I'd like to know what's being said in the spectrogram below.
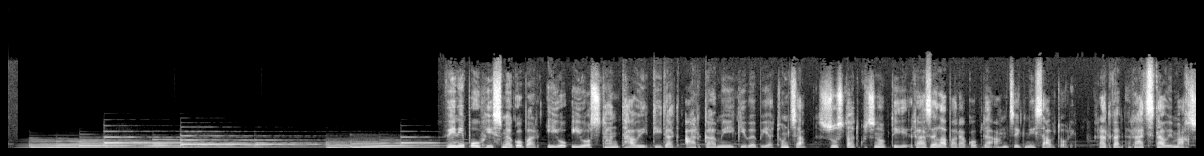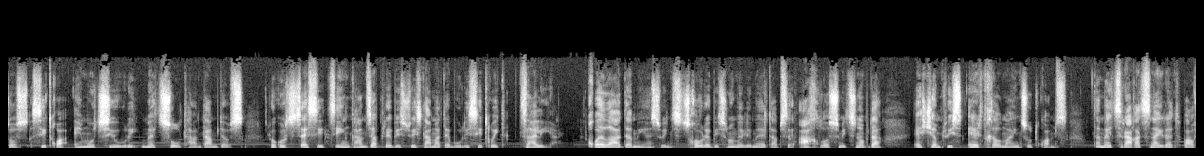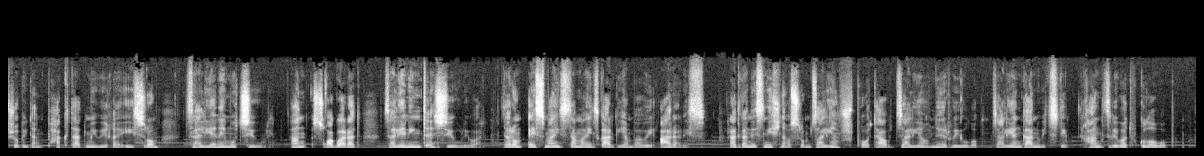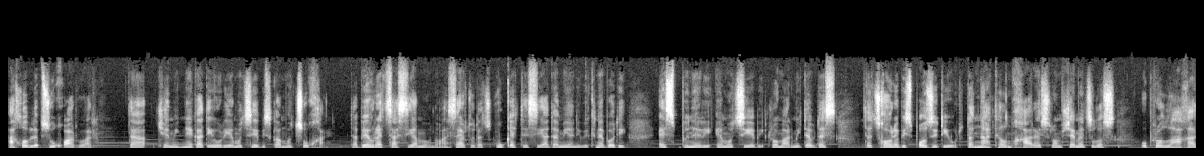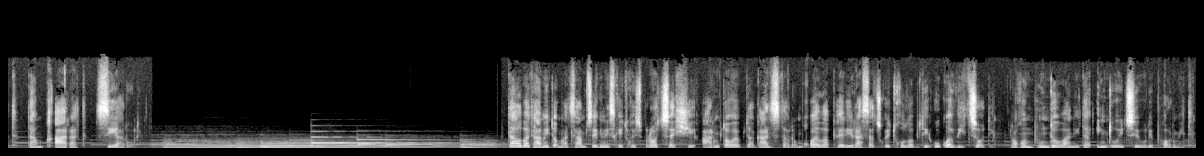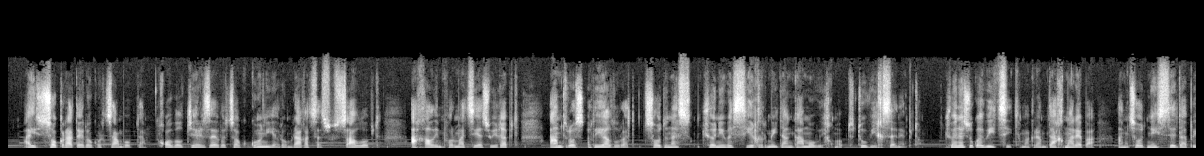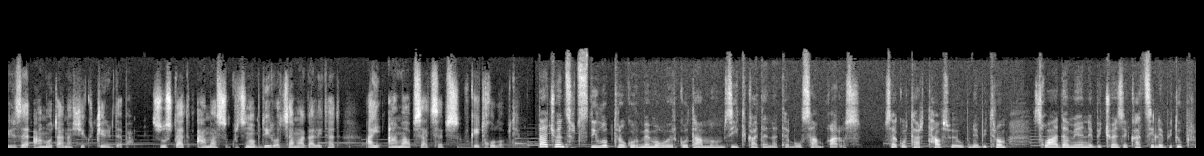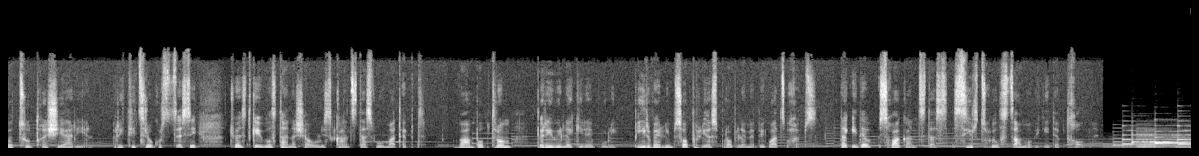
ვინი პუჰის მეგობარ იო იოსთან თავი დიდად არ გამიიგივებია, თუმცა ზუსტად გრძნობდი, რაზე ლაპარაკობდა ამ ციგნის ავტორი. რადგან რაც თავი მახსოვს, სიტყვა ემოციური მეც სულთან დამდევს, როგორც წესი წინ გამძაფრებისთვის დამატებული სიტყვით ძალიან. ყველა ადამიანს, ვინც ცხოვრების რომელიმე ეტაპზე ახლოს მიცნობდა, ეს ჩემთვის ერთხელ მაინც უთქვამს და მეც რაღაცნაირად ბავშვობიდან ფაქტად მივიღე ის, რომ ძალიან ემოციური ან სხვაგვარად ძალიან ინტენსიური ვარ და რომ ეს მაინც და მაინც კარგი ამბავი არ არის. რადგან ეს ნიშნავს, რომ ძალიან შფოთავ, ძალიან ნერვიულობ, ძალიან განვიცდი, ხანგრძლივად ვგლოვობ. ახლობლებს უყვარ ვარ და ჩემი ნეგატიური ემოციების გამო წუხან. და ბევრად სასიამოვნო, ან საერთოდაც უკეთესი ადამიანი ვიქნებოდი, ეს ბნელი ემოციები რომ არ მიტევდეს და ცხოვრების პოზიტიურ და ნათელ მხარეს რომ შემეძლოს უფრო ლაღად და მყარად სიარული. და ალბათ ამიტომაც ამ ციგნის კითხვის პროცესში არ მტოვებდა განცდა, რომ ყველაფერი, რასაც ვკითხულობდი, უკვე ვიცოდი, ოღონ ბუნდოვანი და ინტუიციური ფორმით. აი სოკრატე როგორც ამბობდა, ყოველ ჯერზე როცა გგონია, რომ რაღაცას ვსწავლობთ, ახალ ინფორმაციას ვიღებთ, ამ დროს რეალურად ცოდნას ჩვენივე სიღრმიდან გამოვიხმობთ თუ ვიხსენებთ. ჩვენ ეს უკვე ვიცით, მაგრამ დახმარება ამ ცოდნის ზედაპირზე ამოტანაში გვჭირდება. ზუსტად ამას გრძნობდი, როცა მაგალითად აი ამ აბსაცებს ვკითხულობდი. და ჩვენც ვცდილობთ როგორმე მოვერგოთ ამ მზით გადანათებულ სამყაროს. საკუთარ თავს ვეუბნებით, რომ სხვა ადამიანები ჩვენზე გაცილებით უფრო ცუდ დღეში არიან. რითიც როგორც წესი ჩვენს ტკივილს დანაშაულის განცდას ვუმატებთ. ვამბობთ, რომ პრივილეგირებული პირველი მსოფლიოს პრობლემები გვაწუხებს და კიდევ სხვა განცდას სირცხვილს წამოვიკიდებთ ხოლმე.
